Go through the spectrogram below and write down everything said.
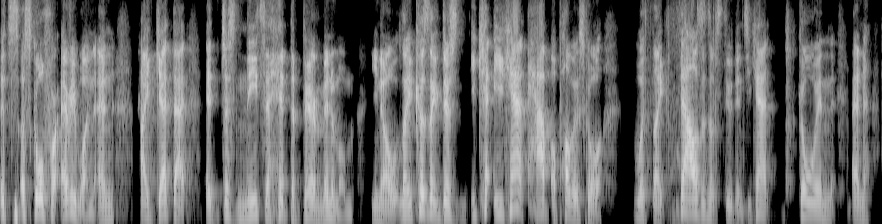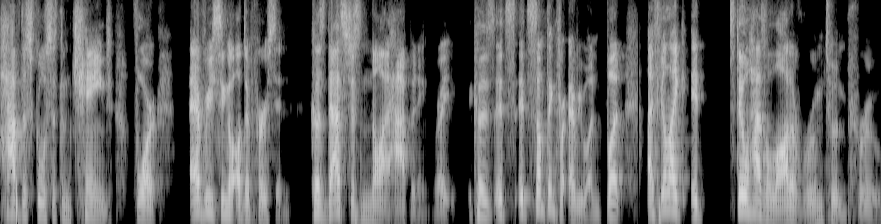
it's a school for everyone and I get that it just needs to hit the bare minimum, you know? Like cuz like there's you can't you can't have a public school with like thousands of students. You can't go in and have the school system change for every single other person cuz that's just not happening, right? Because it's it's something for everyone, but I feel like it still has a lot of room to improve.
